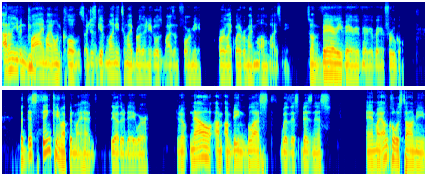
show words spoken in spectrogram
I don't even buy my own clothes. I just give money to my brother, and he goes buys them for me, or like whatever my mom buys me. So I'm very, very, very, very frugal. But this thing came up in my head the other day where, you know, now I'm I'm being blessed with this business, and my uncle was telling me,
